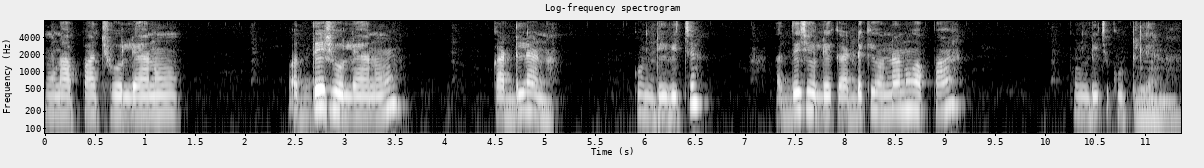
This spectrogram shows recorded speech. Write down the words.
ਹੁਣ ਆਪਾਂ ਛੋਲਿਆਂ ਨੂੰ, ਅੱਧੇ ਛੋਲਿਆਂ ਨੂੰ ਕੱਢ ਲੈਣਾ ਕੁੰਡੀ ਵਿੱਚ। ਅੱਧੇ ਛੋਲੇ ਕੱਢ ਕੇ ਉਹਨਾਂ ਨੂੰ ਆਪਾਂ ਕੁੰਡੀ 'ਚ ਕੁੱਟ ਲੈਣਾ।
